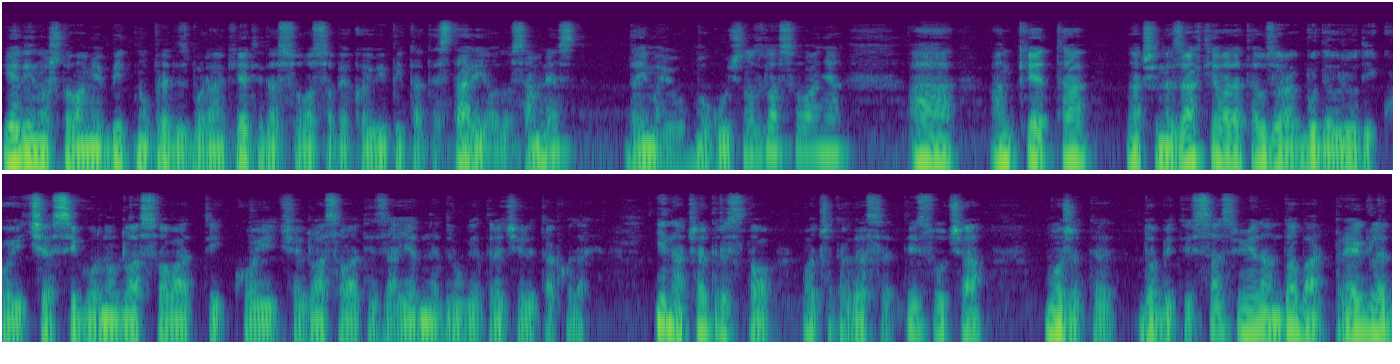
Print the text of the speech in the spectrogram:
Jedino što vam je bitno u predizbornoj anketi da su osobe koje vi pitate starije od 18, da imaju mogućnost glasovanja, a anketa znači ne zahtjeva da taj uzorak bude u ljudi koji će sigurno glasovati, koji će glasovati za jedne, druge, treće ili tako dalje. I na 400 od 40 tisuća možete dobiti sasvim jedan dobar pregled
